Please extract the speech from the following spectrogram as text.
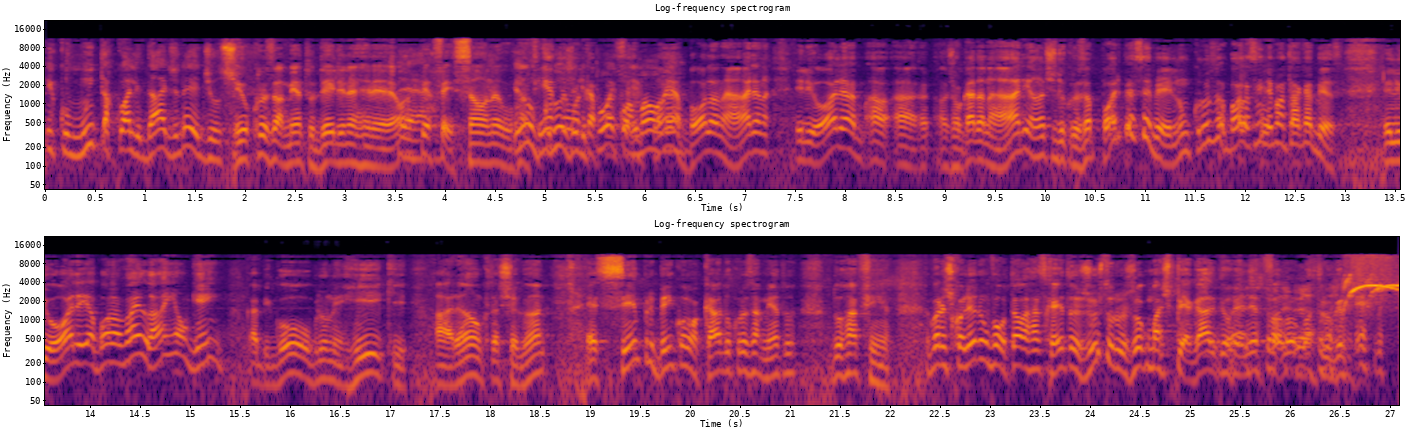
e com muita qualidade, né, Edilson? E o cruzamento dele, né, René? É uma É. perfeição, né? O Ele não Rafinha cruza, tem uma ele põe com a mão, Ele põe né? a bola na área, na- ele olha a, a- a jogada na área antes de cruzar. Pode perceber, ele não cruza a bola sem levantar a cabeça. Ele olha e a bola vai lá em alguém. Gabigol, Bruno Henrique, Arão, que está chegando. É sempre bem colocado o cruzamento do Rafinha. Agora, escolheram voltar o Arrascaeta justo no jogo mais pegado que o René falou contra o Grêmio.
